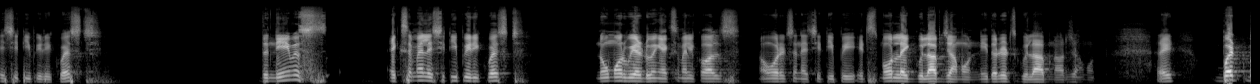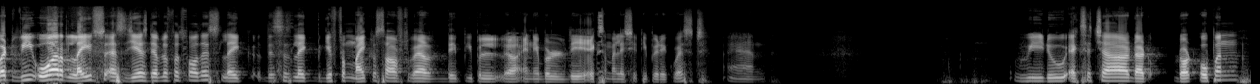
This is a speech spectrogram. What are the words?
HTTP request. The name is XML HTTP request. No more we are doing XML calls. No more it's an HTTP. It's more like gulab jamun. Neither it's gulab nor jamun, right? But but we owe our lives as JS developers for this. Like this is like the gift from Microsoft where the people uh, enabled the XML HTTP request and we do xhr.open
